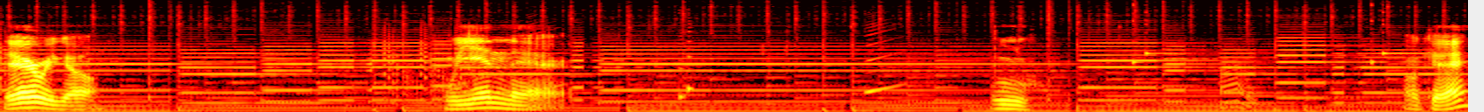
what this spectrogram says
There we go. We in there. Ooh. Okay.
